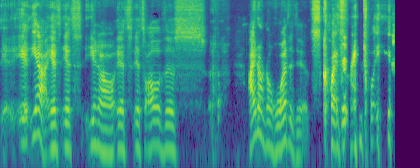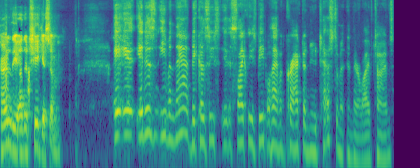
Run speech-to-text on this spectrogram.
it, yeah, it's it's you know it's it's all of this. I don't know what it is, quite frankly. Turn the other cheekism. It, it, it isn't even that because these it's like these people haven't cracked a New Testament in their lifetimes,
